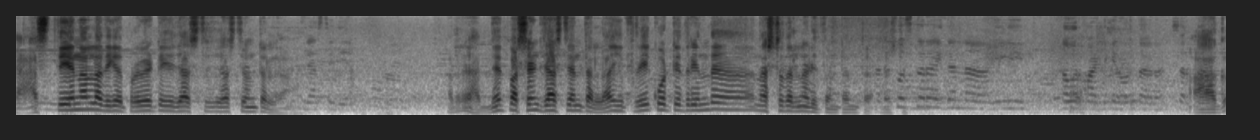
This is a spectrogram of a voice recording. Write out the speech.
ಜಾಸ್ತಿ ಏನಲ್ಲ ಅದಕ್ಕೆ ಪ್ರೈವೇಟಿಗೆ ಜಾಸ್ತಿ ಜಾಸ್ತಿ ಉಂಟಲ್ಲ. ಆದರೆ ಹದಿನೈದು ಪರ್ಸೆಂಟ್ ಜಾಸ್ತಿ ಅಂತಲ್ಲ ಈ ಫ್ರೀ ಕೊಟ್ಟಿದ್ದರಿಂದ ನಷ್ಟದಲ್ಲಿ ನಡೀತುಂಟಂತ. ಆಗ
